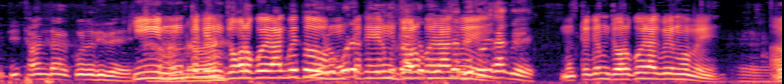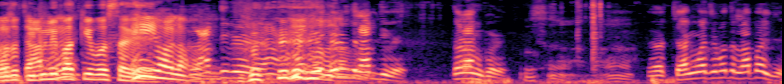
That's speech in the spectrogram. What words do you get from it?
এটি ঠান্ডা করে দিবে কি মুখটাকে এরকম জড় করে রাখবে তো ওর উপরে মুখটাকে এরকম জড় করে রাখবে ভেতরে থাকবে মুখটাকে এরকম জড় করে রাখবে এরকম হবে ও তো পিটুলি পাকিয়ে বসে থাকে এইভাবে লাফাবে। লাভ দিবে হ্যাঁ, এখানে তো লাভ দিবে তরাং করে হ্যাঁ। চ্যাং মাছের মতো লাফাই যে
